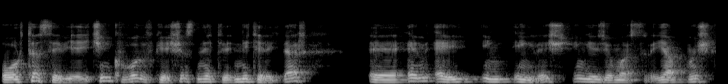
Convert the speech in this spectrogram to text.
orta seviye için qualifications nitelikler e, MA in English İngilizce master'ı yapmış.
